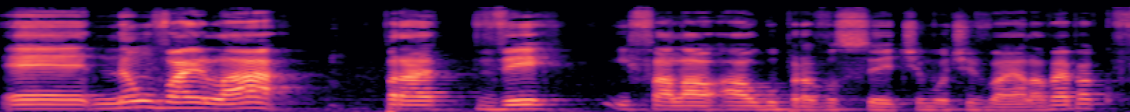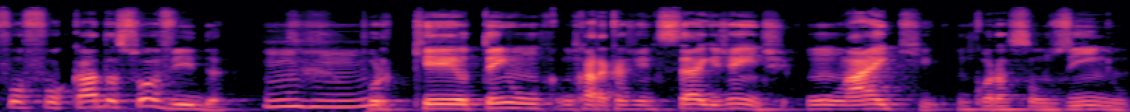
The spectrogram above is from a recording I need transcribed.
é, não vai lá para ver e falar algo para você te motivar. Ela vai para fofocar da sua vida. Uhum. Porque eu tenho um, um, cara que a gente segue, gente, um like, um coraçãozinho,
